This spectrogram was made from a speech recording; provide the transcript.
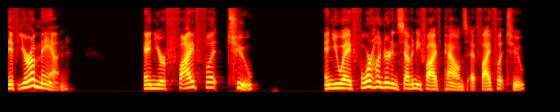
If you're a man and you're five foot two and you weigh 475 pounds at five foot two,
